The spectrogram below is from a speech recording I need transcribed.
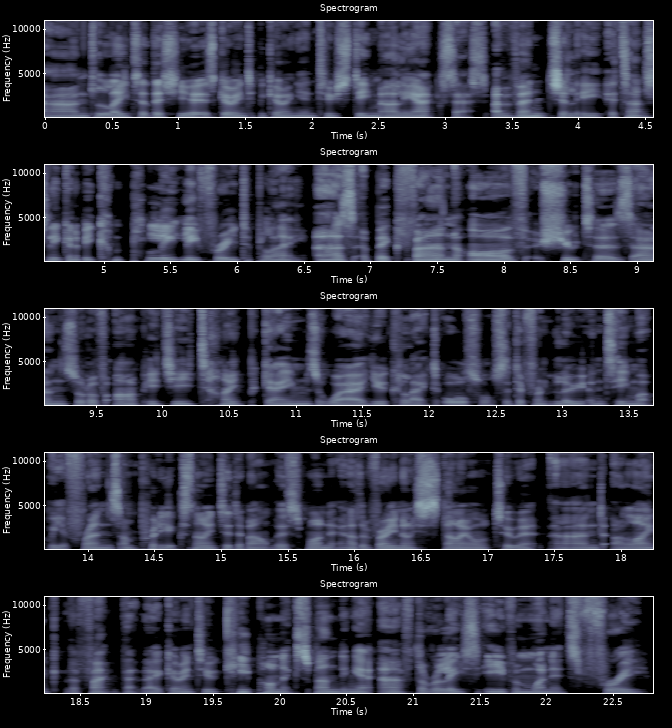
and later this year is going to be going into Steam Early Access, eventually it's actually going to be completely free to play. As a big fan of shooters, shooters and sort of RPG type games where you collect all sorts of different loot and team up with your friends. I'm pretty excited about this one. It has a very nice style to it, and I like the fact that they're going to keep on expanding it after release, even when it's free.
